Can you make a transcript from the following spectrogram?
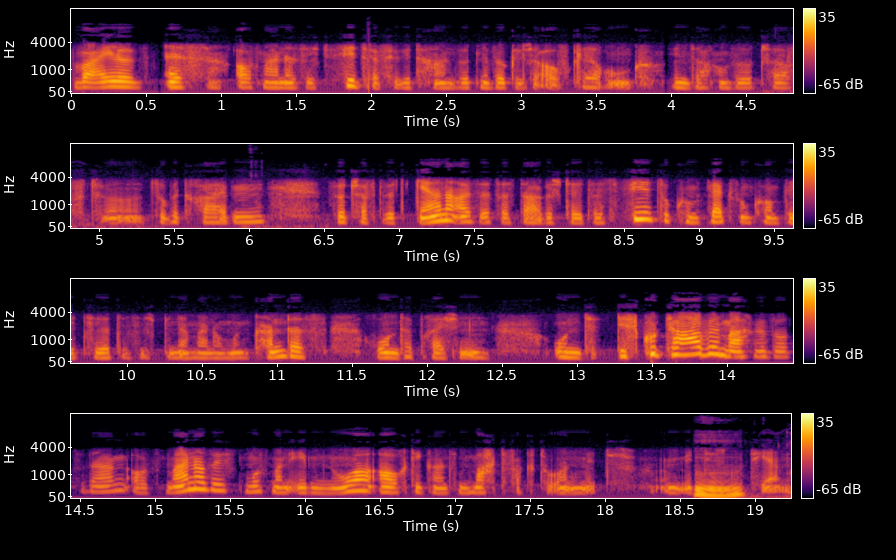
weil es aus meiner Sicht viel dafür getan wird, eine wirkliche Aufklärung in Sachen Wirtschaft äh, zu betreiben. Wirtschaft wird gerne als etwas dargestellt, was viel zu komplex und kompliziert ist. Ich bin der Meinung, man kann das runterbrechen und diskutabel machen sozusagen. Aus meiner Sicht muss man eben nur auch die ganzen Machtfaktoren mit, mit mhm. diskutieren.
